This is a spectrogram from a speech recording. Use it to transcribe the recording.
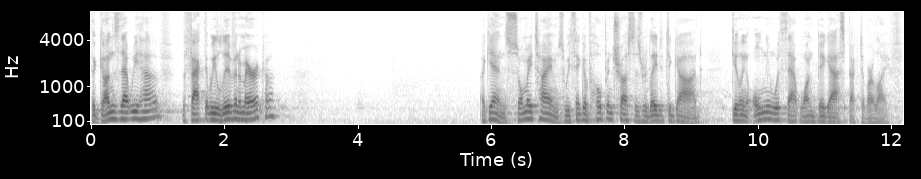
the guns that we have, the fact that we live in America? Again, so many times we think of hope and trust as related to God, dealing only with that one big aspect of our life.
